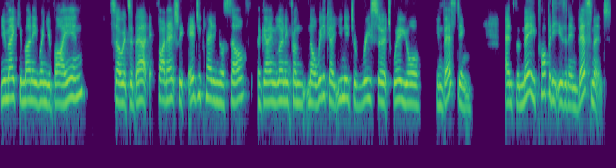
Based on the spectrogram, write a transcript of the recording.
you make your money when you buy in. So it's about financially educating yourself. Again, learning from Noel Whittaker, you need to research where you're investing. And for me, property is an investment.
